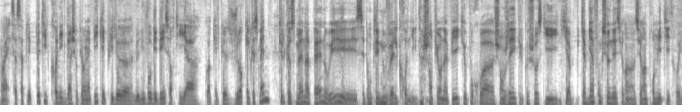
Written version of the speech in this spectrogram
Ouais, ça s'appelait Petite chronique d'un champion olympique et puis le, le nouveau bébé est sorti il y a quoi quelques jours, quelques semaines? Quelques semaines à peine, oui. Et c'est donc les nouvelles chroniques d'un champion olympique. Pourquoi changer quelque chose qui, qui, a, qui, a, bien fonctionné sur un, sur un premier titre, oui.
